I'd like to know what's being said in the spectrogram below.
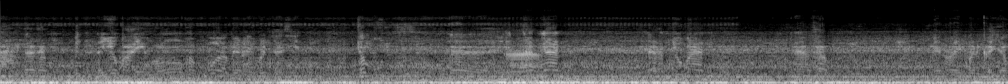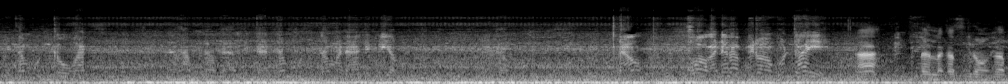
13นะครับ เป็นนโยบายของครอบครัวแม่หน่อยเพิ่นก็สิทำบุญเอ่อจัดงานนะครับอยู่บ้านนะครับแม่หน่อยเพิ่นก็อยากไปทำบุญเก้าวัดนะครับแล้วก็เป็นการทำบุญธรรมดาเรียบๆนะครับเอาพอกันนะครับพี่น้องคนไทย อะนั่นแหละครับพี่น้องครับ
